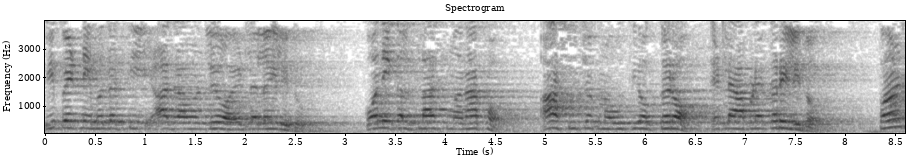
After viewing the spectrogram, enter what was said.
પીપેટની મદદથી આ દ્રાવણ લ્યો એટલે લઈ લીધું. કોનિકલ ફ્લાસ્કમાં નાખો. આ સૂચકનો ઉપયોગ કરો એટલે આપણે કરી લીધો. પણ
